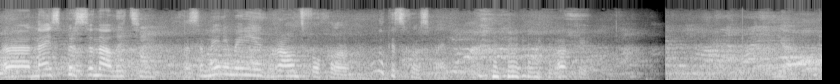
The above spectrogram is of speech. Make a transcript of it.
uh, nice personality. There's many, many grounds for her. Look at her smile. okay. Yeah.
